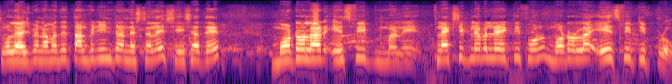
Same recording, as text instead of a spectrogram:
চলে আসবেন আমাদের তানবির ইন্টারন্যাশনালে, সেই সাথে মটোলার এস মানে ফ্ল্যাগশিপ লেভেলের একটি phone Motorola S fifty pro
